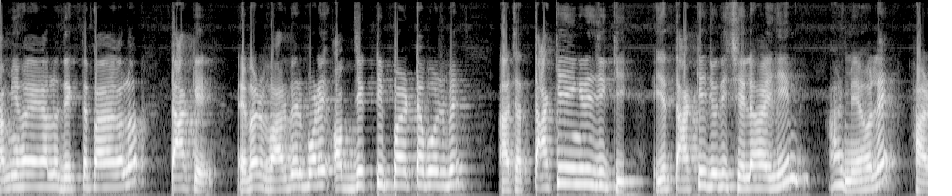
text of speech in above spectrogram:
আমি হয়ে গেল, দেখতে পাওয়া গেল তাকে। এবার ভার্বের পরে অবজেক্টিভ পার্টটা বসবে। আচ্ছা তাকে ইংরেজি কি? এই যে তাকে যদি ছেলে হয় হিম আর মেয়ে হলে হার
